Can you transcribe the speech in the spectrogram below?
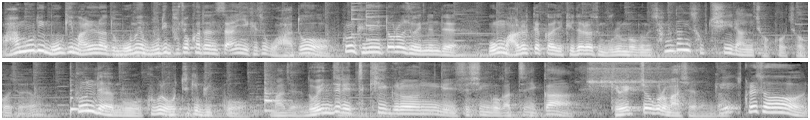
아무리 목이 말라도 몸에 물이 부족하다는 사인이 계속 와도 그런 균형이 떨어져 있는데 목 마를 때까지 기다려서 물을 먹으면 상당히 섭취량이 적어, 적어져요. 그런데 뭐 그걸 어떻게 믿고 맞아요. 노인들이 특히 그런 게 있으신 것 같으니까 계획적으로 마셔야 된다. 그래서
